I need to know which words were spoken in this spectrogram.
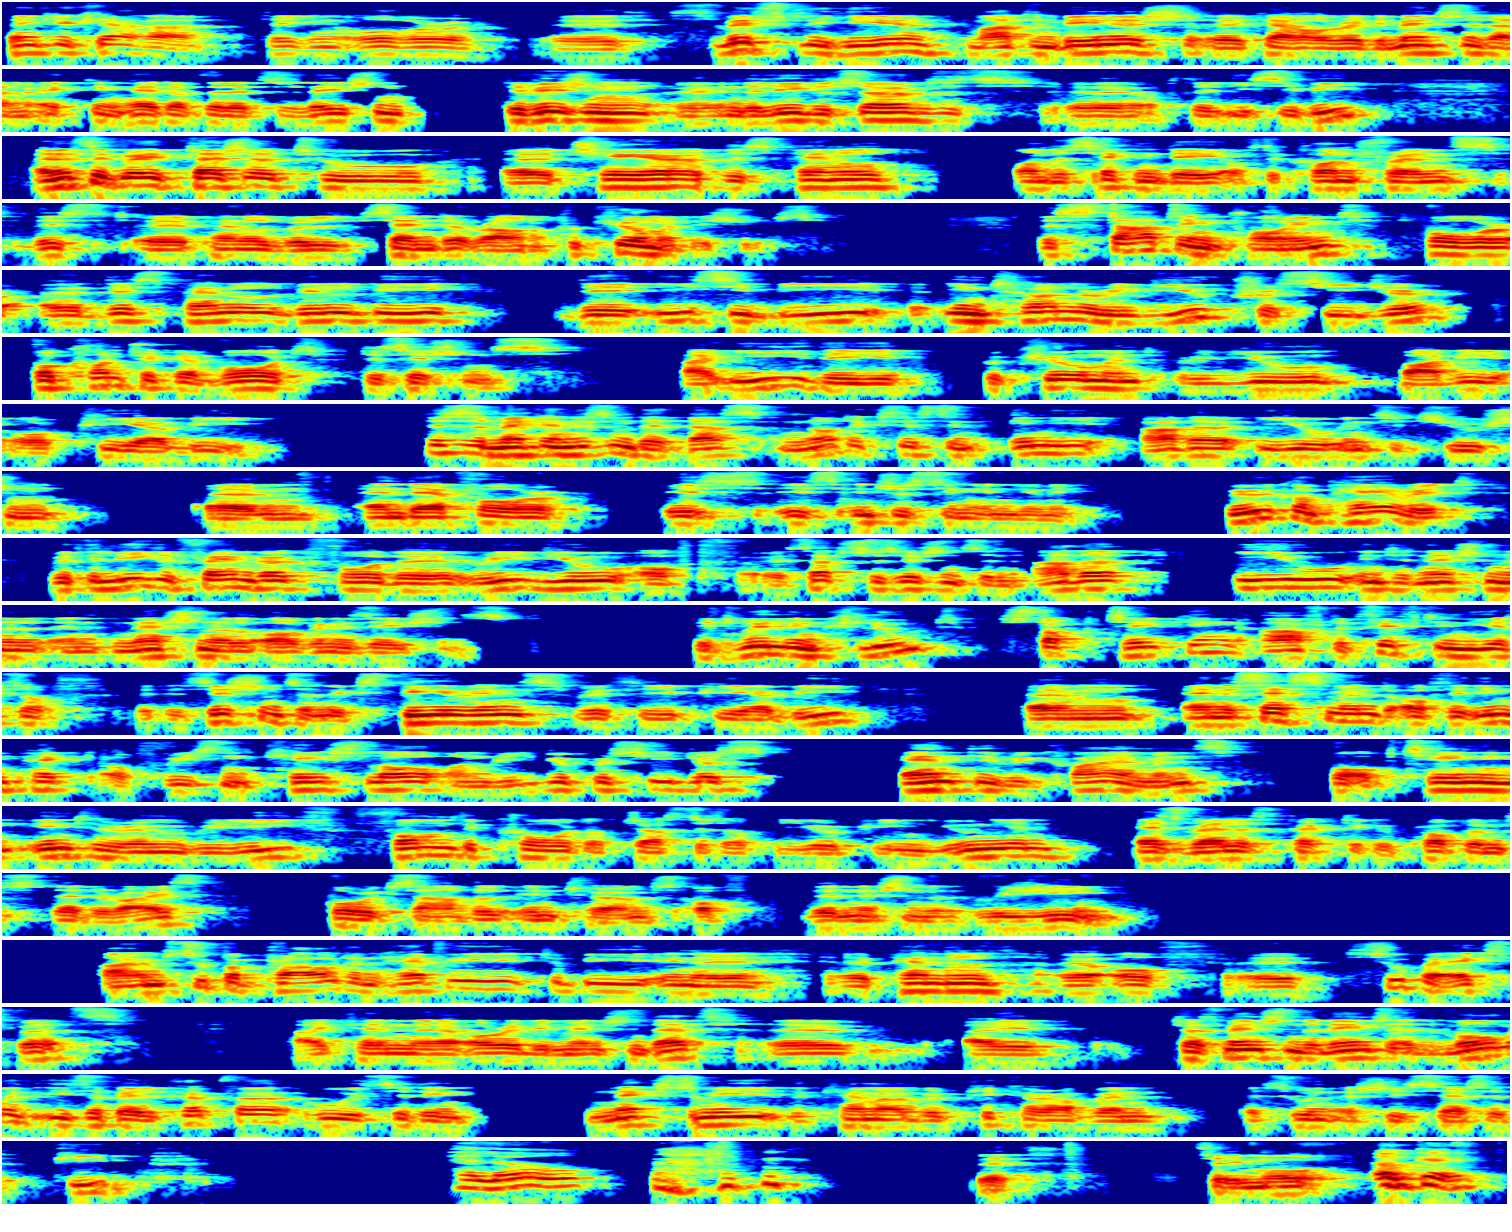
Thank you, Chiara. Taking over uh, swiftly here, Martin Benisch. Uh, Chiara already mentioned it, I'm acting head of the legislation division uh, in the legal services of the ECB. And it's a great pleasure to chair this panel on the second day of the conference. This panel will center around procurement issues. The starting point for this panel will be the ECB internal review procedure for contract award decisions, i.e., the Procurement Review Body or PRB. This is a mechanism that does not exist in any other EU institution, um, and therefore is is interesting and unique. We will compare it with the legal framework for the review of uh, such decisions in other EU, international, and national organizations. It will include stock-taking after 15 years of decisions and experience with the PRB, um, an assessment of the impact of recent case law on review procedures, and the requirements for obtaining interim relief from the Court of Justice of the European Union, as well as practical problems that arise, for example, in terms of the national regime. I'm super proud and happy to be in a panel uh, of uh, super experts. I can uh, already mention that. I just mentioned the names at the moment, Isabell Köpfer, who is sitting next to me. The camera will pick her up when, as soon as she says a peep. Hello. Let's say more. Okay.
